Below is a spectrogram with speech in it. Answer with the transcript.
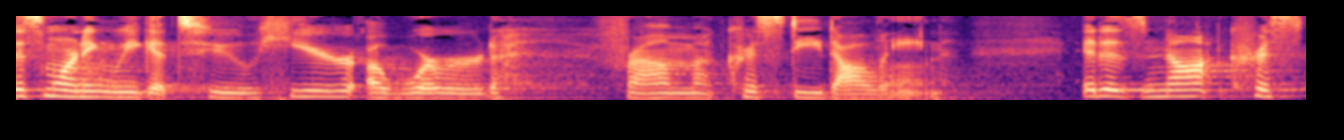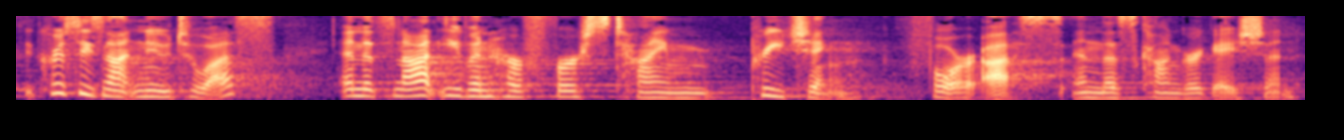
This morning, we get to hear a word from Christy Darlene. It is not, Chris, Christy's not new to us, and it's not even her first time preaching for us in this congregation.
